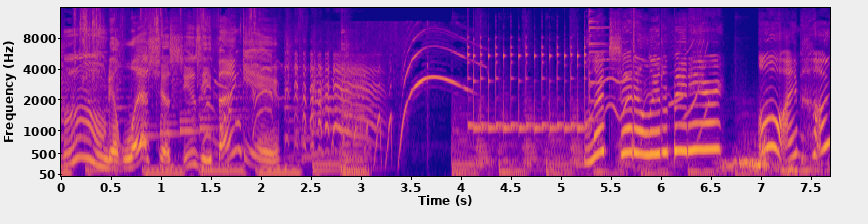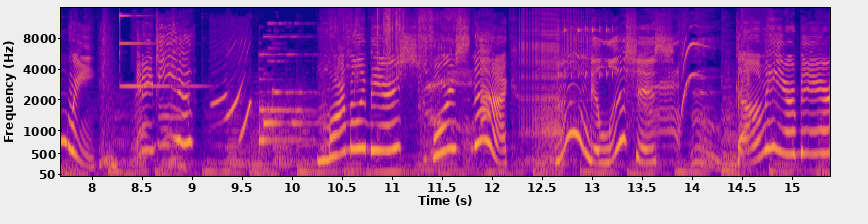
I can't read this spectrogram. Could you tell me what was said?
Mmm, delicious, Susie, thank you. Let's add a little bit here. Oh, I'm hungry. An idea! Marmalade bears for a snack. Mmm, delicious! Come here, bear!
